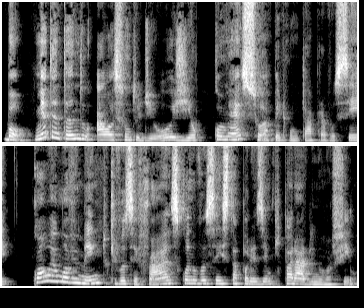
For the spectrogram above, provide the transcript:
Bom, me atentando ao assunto de hoje, eu começo a perguntar para você qual é o movimento que você faz quando você está, por exemplo, parado em uma fila?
